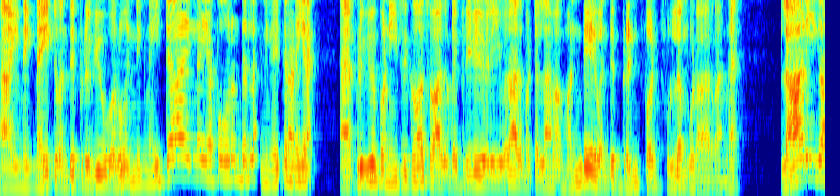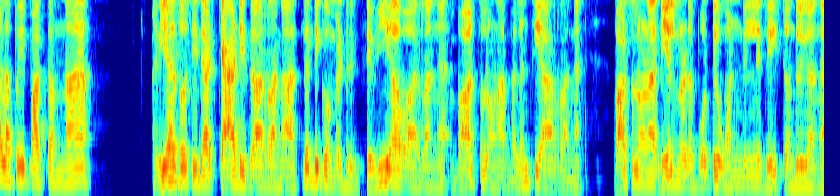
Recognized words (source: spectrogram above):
இன்னைக்கு நைட் வந்து ப்ரிவியூ வரும். இன்னைக்கு நைட்டா இல்லை எப்போ வரும் தெரியல. இன்னைக்கு நைட்டு நினைக்கிறேன். ப்ரிவ்யூ பண்ணிட்டு இருக்கோம். ஸோ அதோட ப்ரிவியூ வெளியே வரும். அது மட்டும் இல்லாமல் மண்டே வந்து பிரென்ஃபர்ட் ஃபுல்லம் கூட ஆடுறாங்க. லாலிகால போய் பார்த்தோம்னா ரியல் சோசிடாட் கேடிஸ் ஆடுறாங்க. அத்லட்டிகோ மெட்ரிட் செவியா ஆடுறாங்க. பார்சலோனா வெலன்சி ஆடுறாங்க. பார்சலோனா ரியல் மெரோட போட்டு ஒன் நில்னு ஜெயிச்சுட்டு வந்திருக்காங்க.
